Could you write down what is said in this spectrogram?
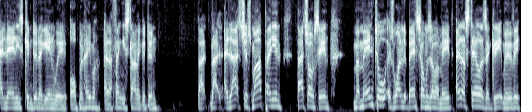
and then he's come down again with Oppenheimer, and I think he's starting to go down. That that and that's just my opinion. That's what I'm saying. Memento is one of the best films ever made. Interstellar is a great movie.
